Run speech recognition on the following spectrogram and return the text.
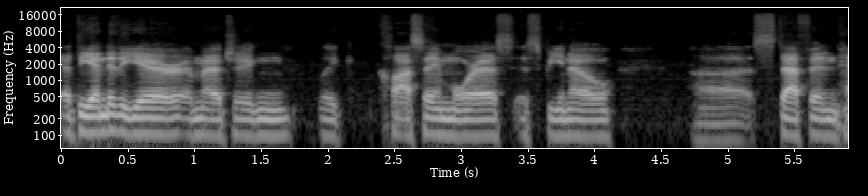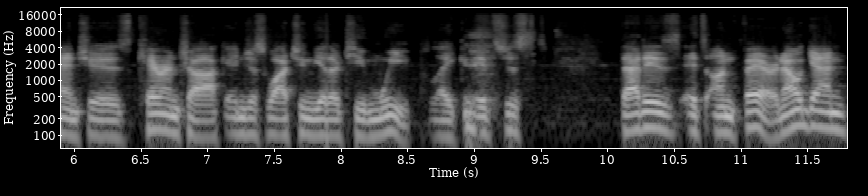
at the end of the year, imagining like Clase Morris, Espino, uh, Stephan Hentges, Karen Chalk, and just watching the other team weep. Like it's just that is it's unfair. Now again,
